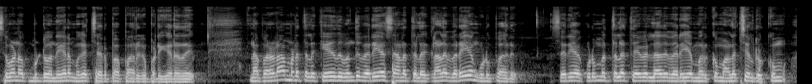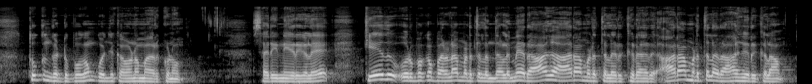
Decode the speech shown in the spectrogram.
சிவனை கும்பிட்டு வந்தீங்கன்னா மிகச்சிறப்பாக பார்க்கப்படுகிறது. ஏன்னா பன்னெண்டாம் இடத்துல கேது வந்து விரைய சாணத்தில் இருக்கனால விரயம் கொடுப்பாரு. சரியா குடும்பத்தில் தேவையில்லாத விரயம் இருக்கும் அலைச்சல் இருக்கும் தூக்கம் கட்டு போகும் கொஞ்சம் கவனமாக இருக்கணும். சரி நேர்களே கேது ஒரு பக்கம் பன்னெண்டாம் இடத்துல இருந்தாலுமே ராகு ஆறாம் இடத்துல இருக்கிறாரு. ஆறாம் இடத்துல ராகு இருக்கலாம்.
